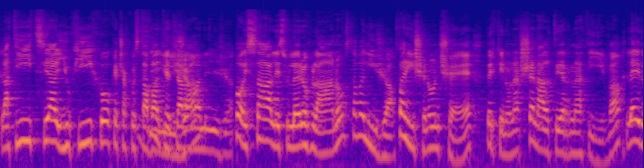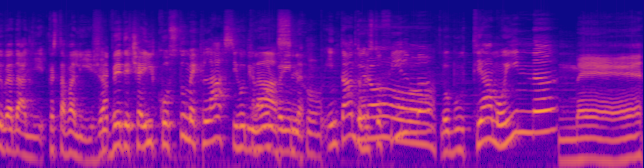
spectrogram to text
la tizia Yukiko che ha questa Sì, valigia. valigia. Poi sale sull'aeroplano, sta valigia sparisce, non c'è perché in una scena alternativa lei doveva dargli questa valigia. Vede c'è il costume classico di Classico. Wolverine. Intanto Però- questo film lo buttiamo in me.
